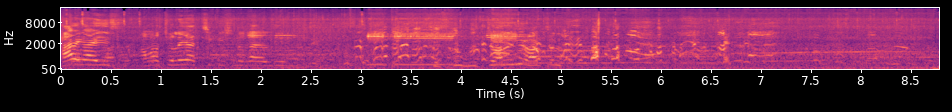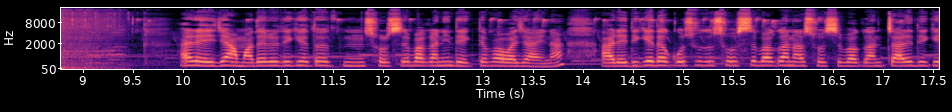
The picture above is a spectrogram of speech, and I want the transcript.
হাই গাইস আমরা চলে যাচ্ছি কৃষ্ণকায়ল দিয়ে মন্দির। আর এই যে আমাদের ওদিকে তো সর্ষে বাগানই দেখতে পাওয়া যায় না। আর এদিকে দেখো শুধু সর্ষে বাগান আর সর্ষে বাগান। চারিদিকে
